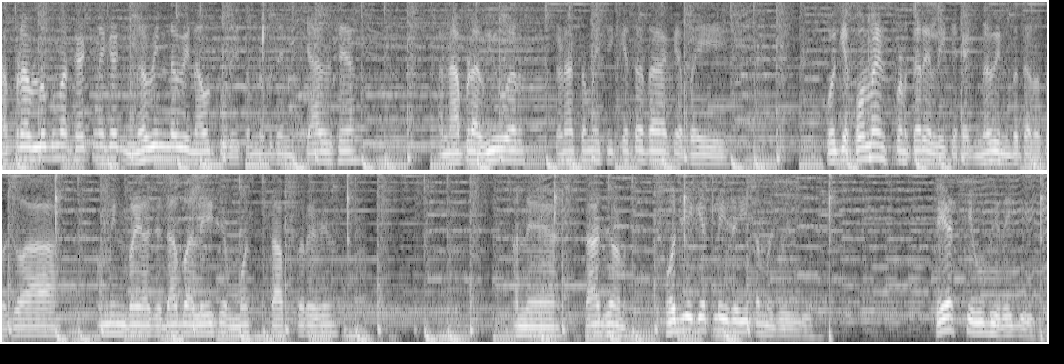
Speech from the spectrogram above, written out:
આપણા વ્લોગમાં કંઈક ને કંઈક નવીન નવીન આવતું રહે. તમને બધાને ખ્યાલ છે? અને આપણા વ્યૂઅર ઘણા સમયથી કહેતા હતા કે ભાઈ કોઈ કે કોમેન્ટ્સ પણ કરેલી કે કંઈક નવીન બતાડો તો જો આ અમીનભાઈ આજે ડાબા લે છે મસ્ત સાફ કરે છે. અને તાજણ ફોજી કેટલી છે એ તમે જોઈ લો. ટેસ્ટથી ઊભી રહી ગઈ છે.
